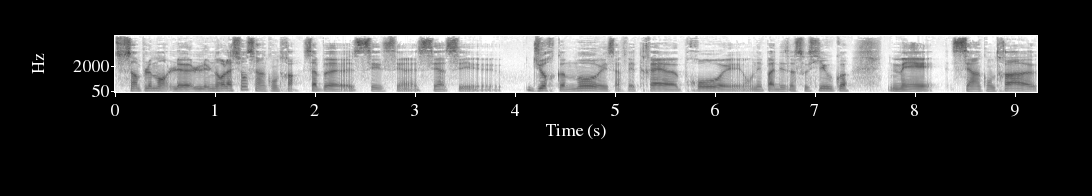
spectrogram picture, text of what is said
Tout simplement. Le, une relation, c'est un contrat. Ça peut, c'est, c'est assez dur comme mot et ça fait très euh, pro et on n'est pas des associés ou quoi. Mais c'est un contrat euh,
